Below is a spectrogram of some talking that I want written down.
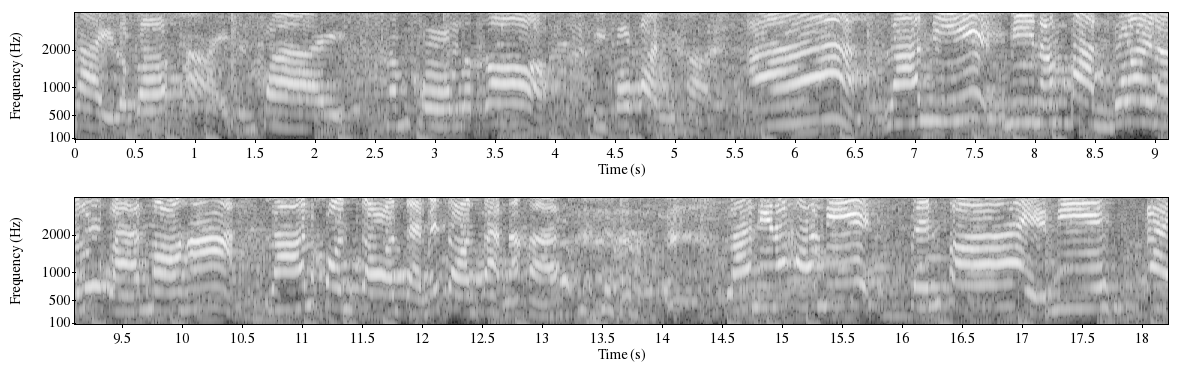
ไก่แล้วก็ขายเป็นฟรายน้ำโค้กแล้วก็ปีโป้ปั่นค่ะอ่าร้านนี้มีน้ำปั่นด้วยนะลูกร้านม .5 ร้านคนจรแต่ไม่จรจัดนะคะ ร้านนี้นะคะมีเฟรนฟรายมีไก่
